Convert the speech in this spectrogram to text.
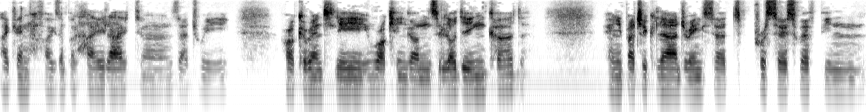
I can, for example, highlight uh, that we are currently working on the loading code. And in particular, during that process, we have been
